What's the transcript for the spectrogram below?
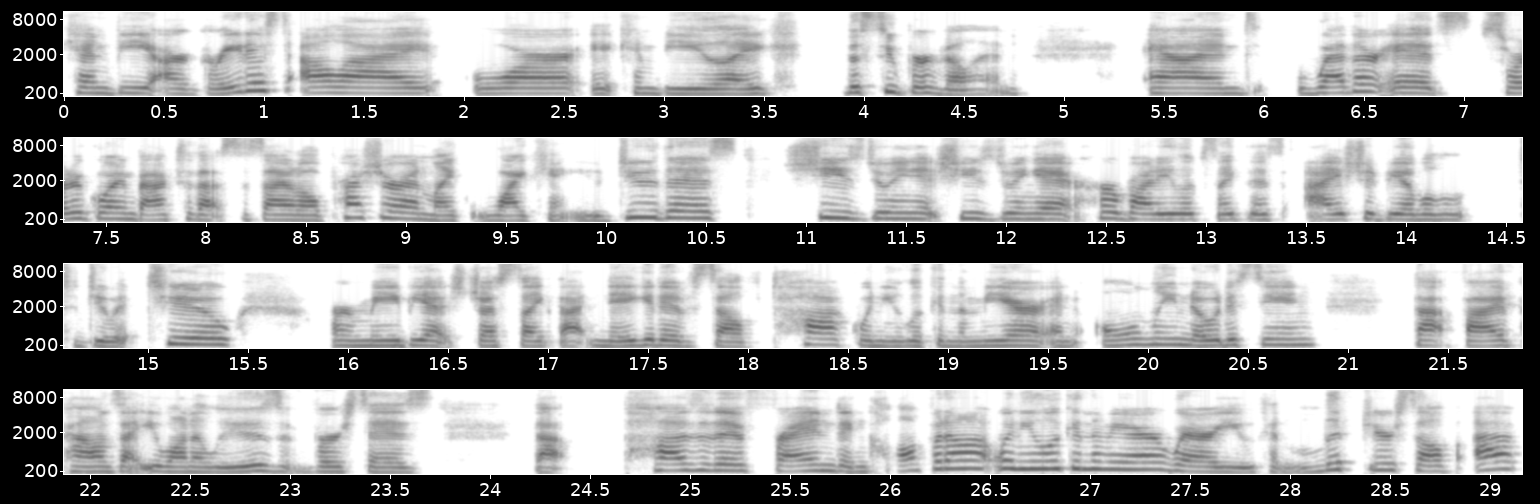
can be our greatest ally or it can be like the supervillain. And whether it's sort of going back to that societal pressure and like, why can't you do this? She's doing it. She's doing it. Her body looks like this. I should be able to do it too. Or maybe it's just like that negative self talk when you look in the mirror and only noticing that five pounds that you want to lose versus that positive friend and confidant when you look in the mirror where you can lift yourself up.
